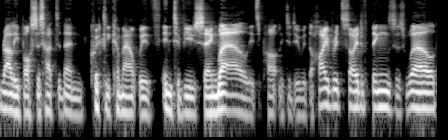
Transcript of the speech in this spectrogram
rally bosses had to then quickly come out with interviews saying, well, it's partly to do with the hybrid side of things as well,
